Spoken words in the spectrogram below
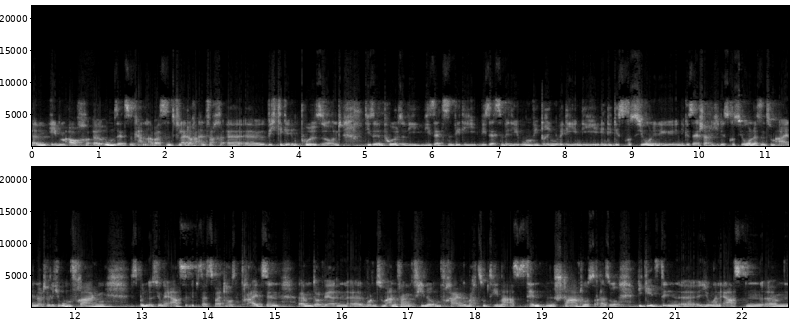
ähm, eben auch äh, umsetzen kann. Aber es sind vielleicht auch einfach äh, äh, wichtige Impulse und diese Impulse, wie, wie, setzen wir die, wie setzen wir die um, wie bringen wir die in die, in die Diskussion, in die, in die gesellschaftliche Diskussion. Das sind zum einen natürlich Umfragen. Das Bündnis Junge Ärzte gibt es seit 2013. Ähm, dort werden, äh, wurden zum Anfang viele Umfragen gemacht zum Thema Assistentenstatus. Also wie geht es den äh, jungen Ärzten? Ähm,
